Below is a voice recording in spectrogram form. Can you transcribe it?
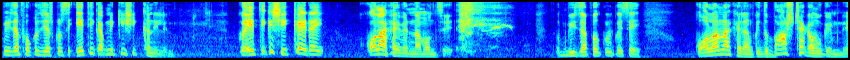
মির্জা ফখরুল জিজ্ঞেস করছে, এ থেকে আপনি কি শিক্ষা নিলেন? এ থেকে শিক্ষা এটাই, কলা খাইবেন না মঞ্চে। মির্জা ফখরুল কইছে কলা না খেলাম, কিন্তু বাস ঠেকামু কেমনে?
